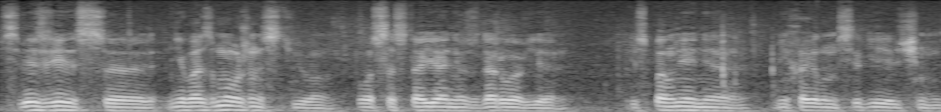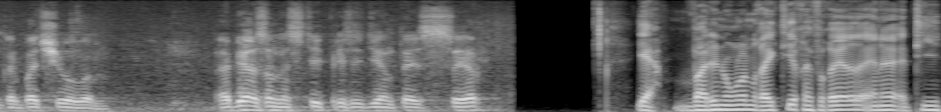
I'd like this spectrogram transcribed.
в связи с э, невозможностью по состоянию здоровья исполнения Михаилом Сергеевичем Горбачевым обязанностей президента СССР. Ja, var det nogenlunde rigtigt refereret, Anna, at de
